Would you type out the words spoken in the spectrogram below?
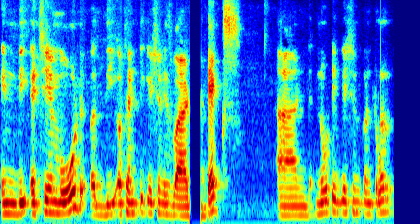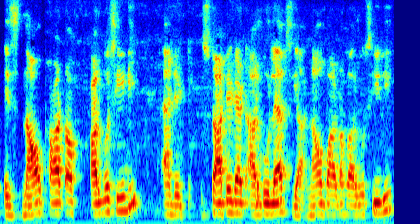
in the HA mode, uh, the authentication is via DEX and notification controller is now part of Argo CD and it started at Argo Labs. Yeah, now part of Argo CD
